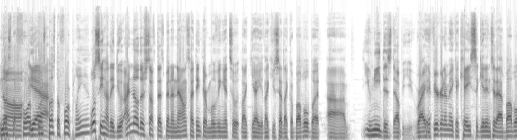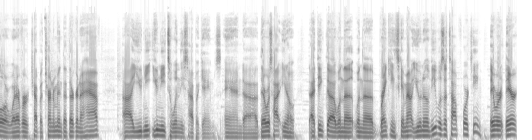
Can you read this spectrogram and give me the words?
No, plus the four, yeah. plus, plus the four play-ins. We'll see how they do. I know there's stuff that's been announced. I think they're moving it to like yeah, like you said, like a bubble. But uh, you need this W, right? Yeah. If you're going to make a case to get into that bubble or whatever type of tournament that they're going to have, uh, you need you need to win these type of games. And uh, there was high, you know, I think uh, when the when the rankings came out, UNLV was a top four team. They were they're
